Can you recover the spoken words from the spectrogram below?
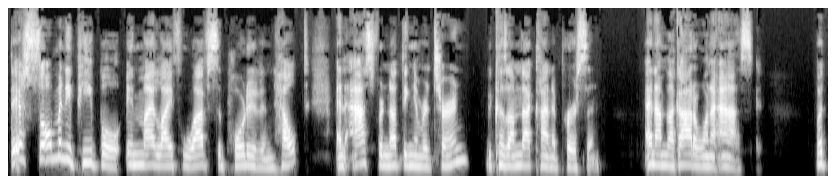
There's so many people in my life who I've supported and helped and asked for nothing in return because I'm that kind of person. And I'm like, I don't want to ask, but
